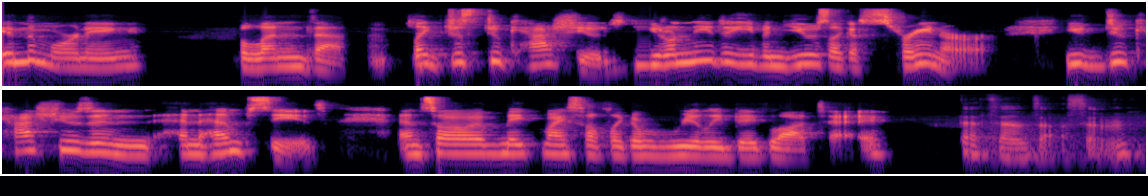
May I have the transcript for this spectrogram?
in the morning, blend them. Like just do cashews. You don't need to even use like a strainer. You do cashews and, and hemp seeds. And so I make myself like a really big latte. That sounds awesome.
